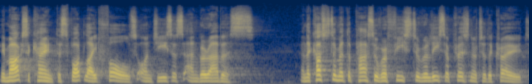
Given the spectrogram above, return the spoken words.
In Mark's account, the spotlight falls on Jesus and Barabbas, and the custom at the Passover feast to release a prisoner to the crowd.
